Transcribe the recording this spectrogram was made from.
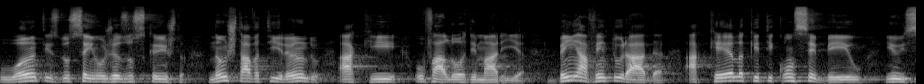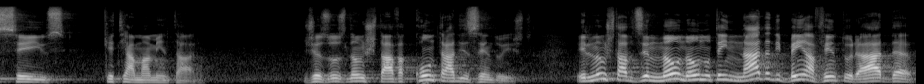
O antes do Senhor Jesus Cristo não estava tirando aqui o valor de Maria. Bem-aventurada aquela que te concebeu e os seios que te amamentaram. Jesus não estava contradizendo isto. Ele não estava dizendo, não, não, não tem nada de bem-aventurada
